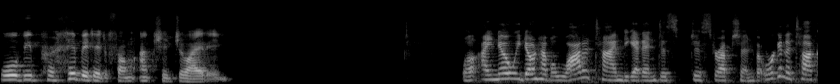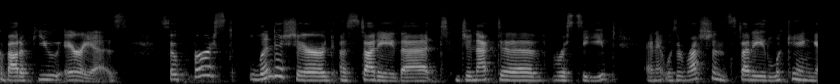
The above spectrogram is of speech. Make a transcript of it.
will be prohibited from actually driving. Well, I know we don't have a lot of time to get into disruption, but we're going to talk about a few areas. So, first, Linda shared a study that Genective received, and it was a Russian study looking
